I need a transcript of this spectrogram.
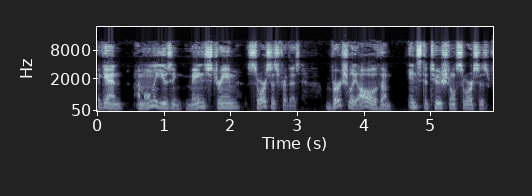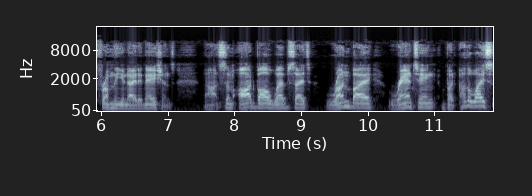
Again, I'm only using mainstream sources for this, virtually all of them institutional sources from the United Nations, not some oddball websites run by ranting but otherwise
